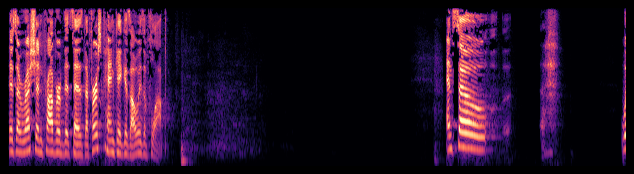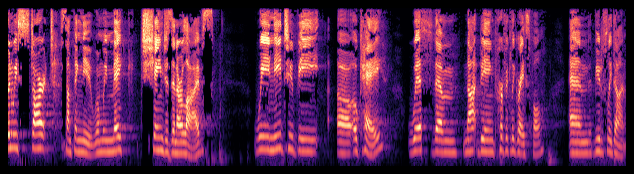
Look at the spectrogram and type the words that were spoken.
There's a Russian proverb that says, the first pancake is always a flop. And so, when we start something new, when we make changes in our lives, we need to be uh, okay with them not being perfectly graceful and beautifully done.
